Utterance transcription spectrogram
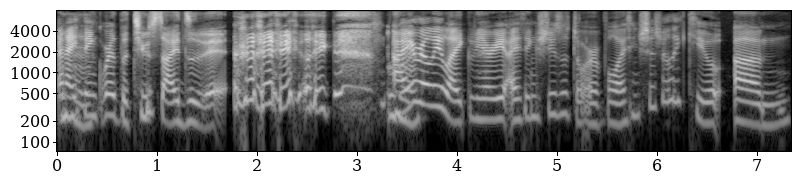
And I Mhm. think we're the two sides of it. Right? like I Mhm. really like Miri. I think she's adorable. I think she's really cute. Um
